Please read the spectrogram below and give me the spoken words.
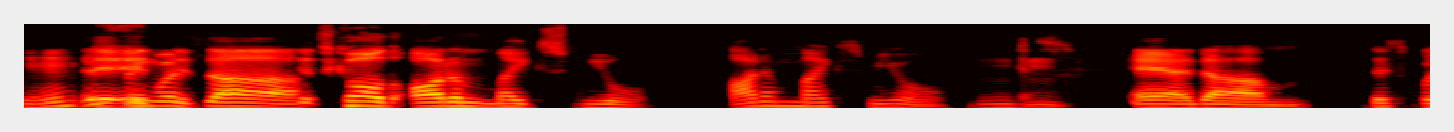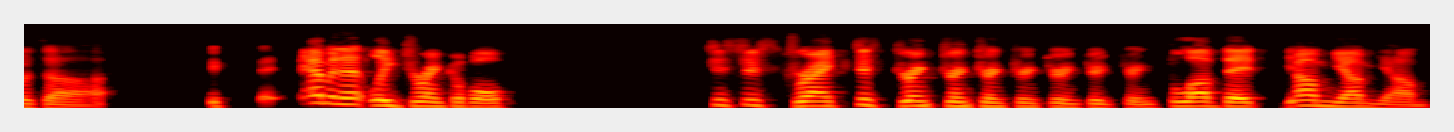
Mhm. This It- thing was it- uh it's called Autumn Mike's Mule. Autumn Mike's Mule. Mhm. and um, this was uh, eminently drinkable. Just just drank, just drink, drink, drink, drink, drink, drink, drink. Loved it. Yum, yum, yum.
